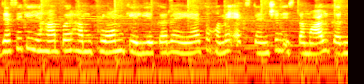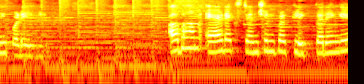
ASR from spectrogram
जैसे कि यहाँ पर हम क्रोम के लिए कर रहे हैं तो हमें एक्सटेंशन इस्तेमाल करनी पड़ेगी। अब हम ऐड एक्सटेंशन पर क्लिक करेंगे।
